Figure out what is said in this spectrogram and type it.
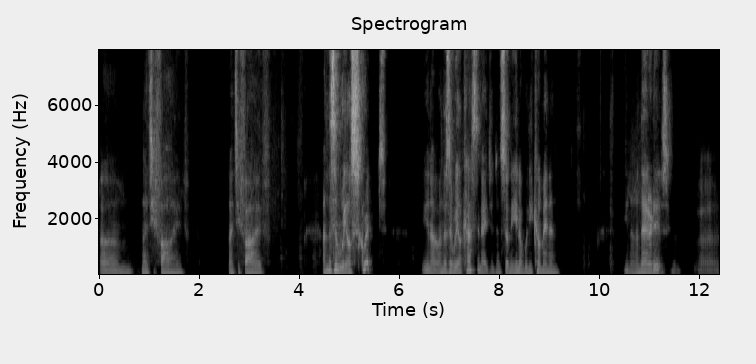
um, 95, 95. And there's a real script, you know, and there's a real casting agent. And suddenly, you know, will you come in and, you know, and there it is. Uh,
